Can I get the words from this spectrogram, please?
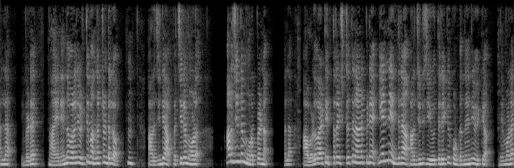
അല്ല ഇവിടെ നയനെന്ന് പറഞ്ഞ് ഒരുത്തി വന്നിട്ടുണ്ടല്ലോ. അർജുന്റെ അപ്പച്ചിയുടെ മോൾ. അർജുന്റെ മുറപ്പെണ്ണ്. അല്ല അവളുമായിട്ട് ഇത്ര ഇഷ്ടത്തിലാണ് പിന്നെ എന്നെ എന്തിനാ അർജുന്റെ ജീവിതത്തിലേക്ക് കൊണ്ടുവന്നതെന്ന് ചോദിക്കാം ഇതേ മോളെ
